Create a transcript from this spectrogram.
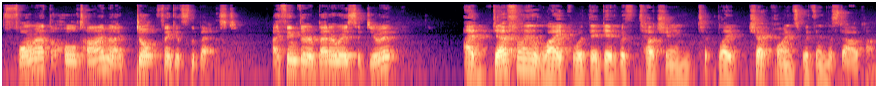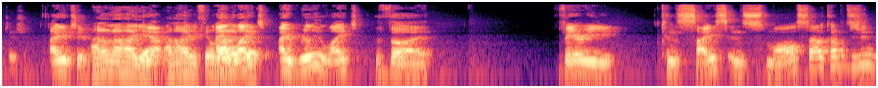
format the whole time, and I don't think it's the best. I think there are better ways to do it. I definitely like what they did with touching t- like checkpoints within the style competition. I do too. I don't know how. Yeah, Yeah. I don't know how you feel I about it. but- liked. I really liked the very concise and small style competition,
